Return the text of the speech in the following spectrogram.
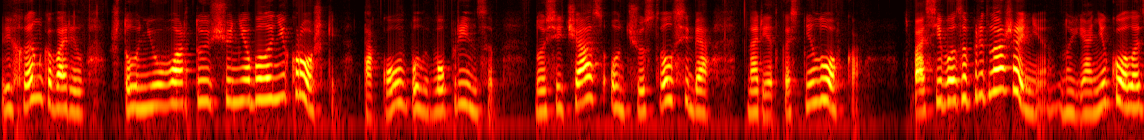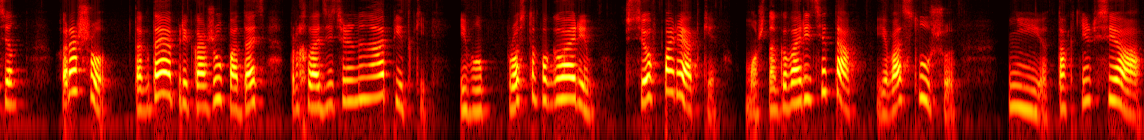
Лихен говорил, что у него во рту еще не было ни крошки. Таков был его принцип. Но сейчас он чувствовал себя на редкость неловко. «Спасибо за предложение, но я не голоден». «Хорошо, тогда я прикажу подать прохладительные напитки, и мы просто поговорим. Все в порядке?» Можно говорить и так. Я вас слушаю. Нет, так нельзя.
